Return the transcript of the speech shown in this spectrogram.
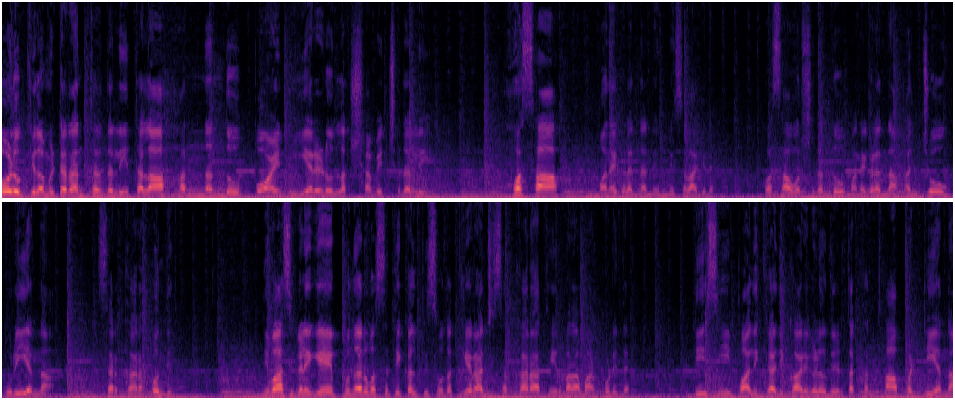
ಏಳು ಕಿಲೋಮೀಟರ್ ಅಂತರದಲ್ಲಿ ತಲಾ ಹನ್ನೊಂದು ಪಾಯಿಂಟ್ ಎರಡು ಲಕ್ಷ ವೆಚ್ಚದಲ್ಲಿ ಹೊಸ ಮನೆಗಳನ್ನು ನಿರ್ಮಿಸಲಾಗಿದೆ. ಹೊಸ ವರ್ಷದಂದು ಮನೆಗಳನ್ನು ಹಂಚೋ ಗುರಿಯನ್ನ ಸರ್ಕಾರ ಹೊಂದಿದೆ. ನಿವಾಸಿಗಳಿಗೆ ಪುನರ್ವಸತಿ ಕಲ್ಪಿಸುವುದಕ್ಕೆ ರಾಜ್ಯ ಸರ್ಕಾರ ತೀರ್ಮಾನ ಮಾಡಿಕೊಂಡಿದೆ. ಡಿಸಿ ಪಾಲಿಕೆ ಅಧಿಕಾರಿಗಳು ನೀಡತಕ್ಕಂತಹ ಪಟ್ಟಿಯನ್ನು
